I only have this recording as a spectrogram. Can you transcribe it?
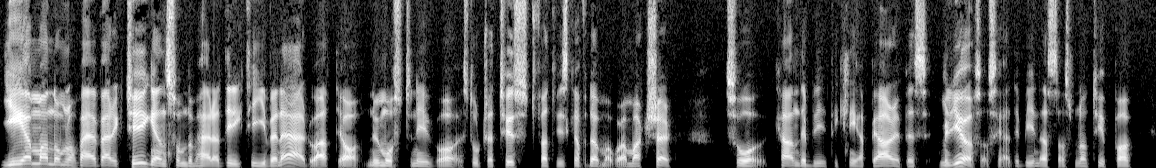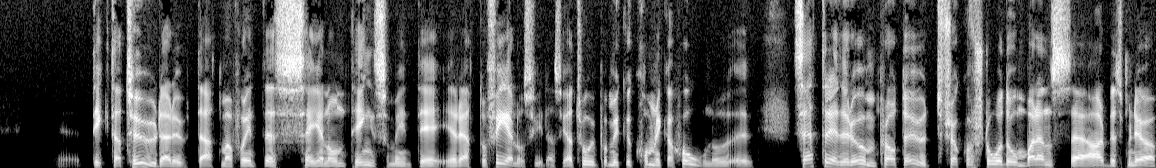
ger man dem de här verktygen som de här direktiven är då att ja, nu måste ni vara i stort sett tyst för att vi ska få döma våra matcher så kan det bli lite knepig arbetsmiljö så att säga. Det blir nästan som någon typ av diktatur där ute, att man får inte säga någonting som inte är rätt och fel och så vidare. Så jag tror på mycket kommunikation och eh, sätt dig i ett rum, prata ut, försök att förstå domarens eh, arbetsmiljö.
